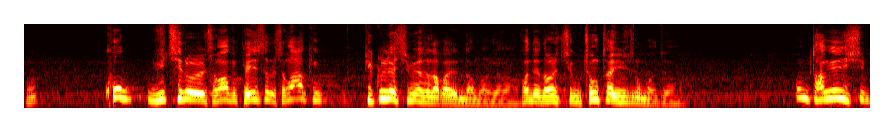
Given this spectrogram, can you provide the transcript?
어? 콕 위치를 정확히 베이스를 정확히 비끌려 치면서 나가야 된단 말이야. 근데 너는 지금 정타 위주로 맞아. 그럼 당연히 씨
